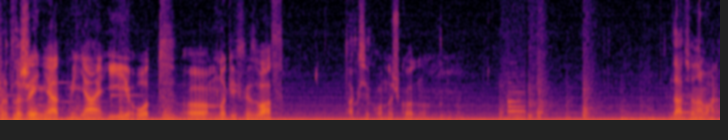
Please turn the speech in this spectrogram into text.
предложение от меня и от э, многих из вас. Так, секундочку одну. Да, все нормально.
